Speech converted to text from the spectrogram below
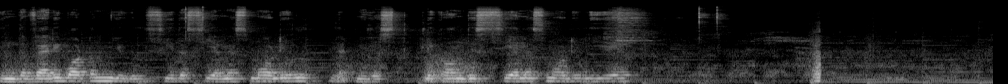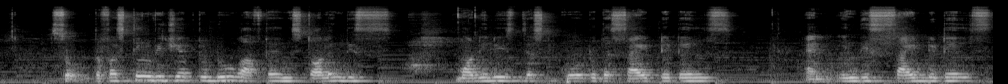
In the very bottom you will see the CMS module. Let me just click on this CMS module here so the first thing which you have to do after installing this module is just go to the site details. And in this site details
